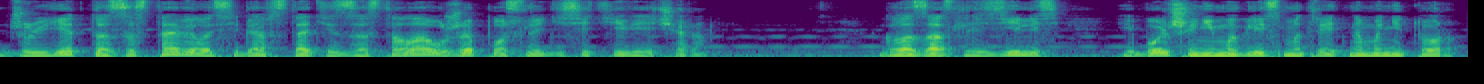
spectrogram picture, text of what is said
Джульетта заставила себя встать из-за стола уже после десяти вечера. Глаза слезились и больше не могли смотреть на монитор.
